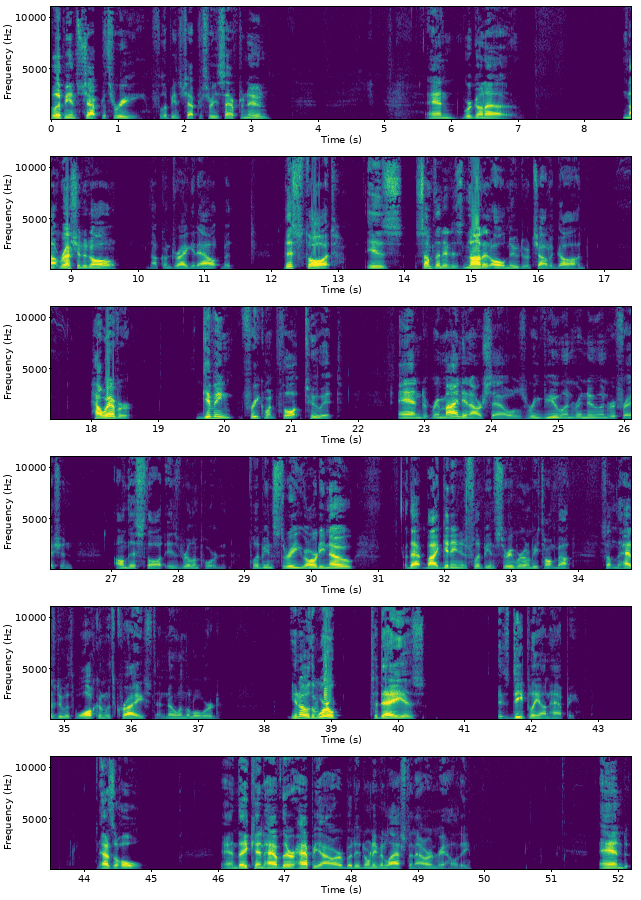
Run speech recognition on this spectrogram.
Philippians chapter 3. Philippians chapter 3 this afternoon. And we're going to not rush it at all, not going to drag it out, but this thought is something that is not at all new to a child of God. However, giving frequent thought to it and reminding ourselves, reviewing, renewing, refreshing on this thought is real important. Philippians 3, you already know that by getting into Philippians 3, we're going to be talking about something that has to do with walking with Christ and knowing the Lord. You know, the world today is is deeply unhappy as a whole. And they can have their happy hour, but it don't even last an hour in reality. And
